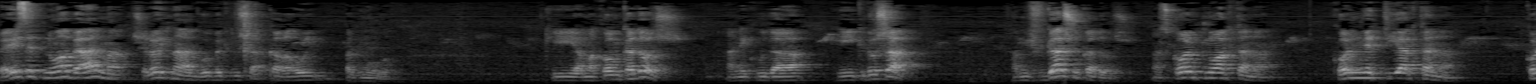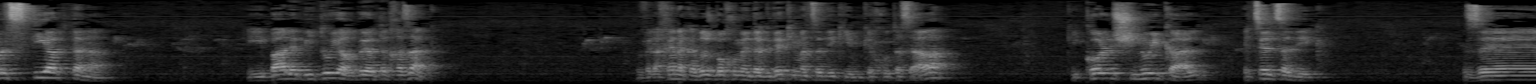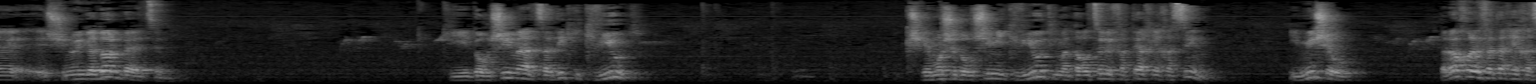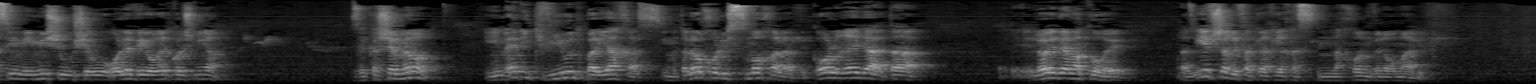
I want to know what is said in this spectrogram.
באיזה תנועה בעלמא שלא התנהגו בקדושה כראוי בגמור. כי המקום קדוש, הנקודה היא קדושה, המפגש הוא קדוש. אז כל תנועה קטנה, כל נטייה קטנה, כל סטייה קטנה, היא באה לביטוי הרבה יותר חזק. ולכן הקדוש ברוך הוא מדקדק עם הצדיקים כחוט השערה. כי כל שינוי קל אצל צדיק זה שינוי גדול בעצם. כי דורשים מהצדיק עקביות. כמו שדורשים עקביות, אם אתה רוצה לפתח יחסים עם מישהו, אתה לא יכול לפתח יחסים עם מישהו שהוא עולה ויורד כל שנייה. זה קשה מאוד. אם אין עקביות ביחס, אם אתה לא יכול לסמוך עליו, וכל רגע אתה אה, לא יודע מה קורה, אז אי אפשר לפתח יחס נכון ונורמלי.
